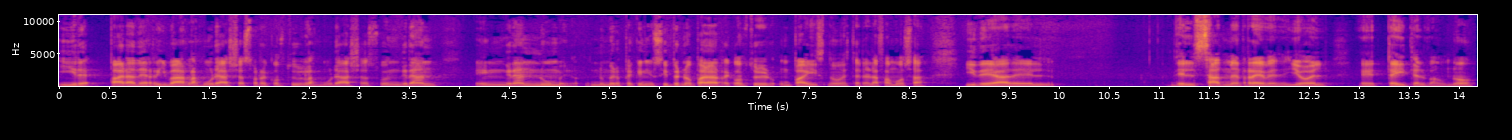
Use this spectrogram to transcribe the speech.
ir para derribar las murallas o reconstruir las murallas o en gran en gran número. Números pequeños sí, pero no para reconstruir un país. ¿no? Esta era la famosa idea del, del Sadmer Rebe, de Joel eh, Teitelbaum. ¿no?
